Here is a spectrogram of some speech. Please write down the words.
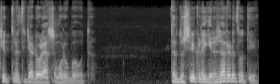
चित्र तिच्या डोळ्यासमोर उभं होतं. तर दुसरीकडे गिरजा रडत होती.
